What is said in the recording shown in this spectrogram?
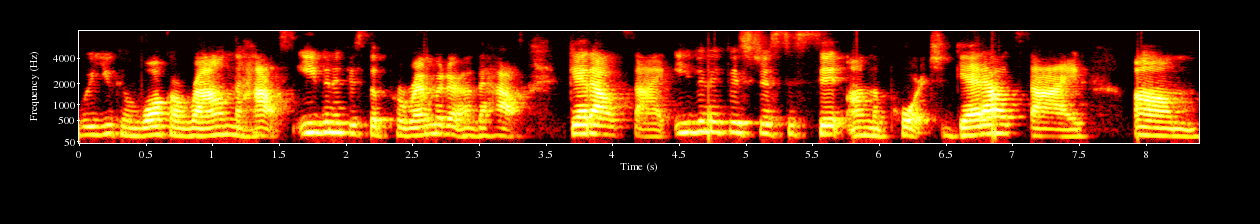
where you can walk around the house, even if it's the perimeter of the house, get outside. Even if it's just to sit on the porch, get outside. Um,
